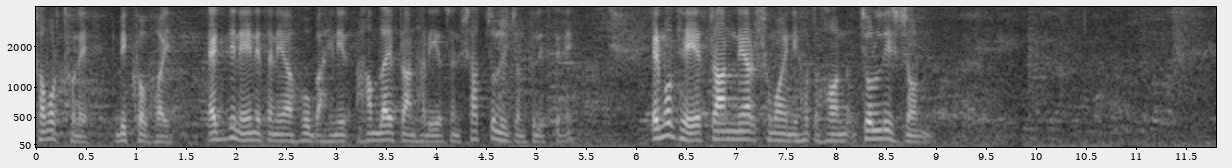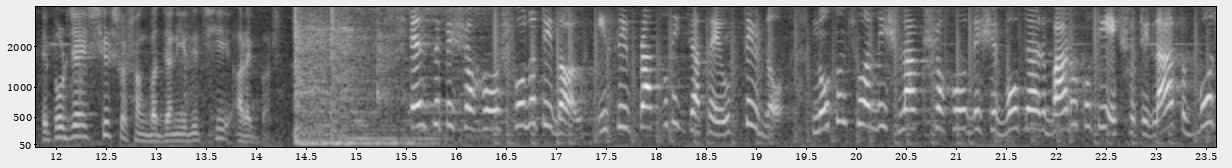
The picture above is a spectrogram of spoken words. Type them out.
সমর্থনে বিক্ষোভ হয়। একদিনে নেতানিয়াহু বাহিনীর হামলায় প্রাণ হারিয়েছেন সাতচল্লিশ জন ফিলিস্তিনি। এর মধ্যে ত্রাণ নেয়ার সময় নিহত হন চল্লিশ জন। এ পর্যায়ে শীর্ষ সংবাদ জানিয়ে দিচ্ছি আরেকবার। এনসিপি সহ ষোলোটি দল ইসির প্রাথমিক যাচাই উত্তীর্ণ। নতুন চুয়াল্লিশ লাখ সহ দেশে ভোটার বারো কোটি একষট্টি লাখ, ভোট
